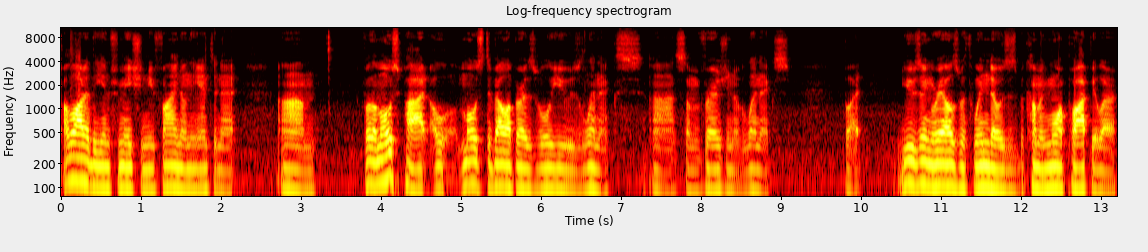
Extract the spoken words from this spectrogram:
a lot of the information you find on the internet um, for the most part, most developers will use Linux, uh, some version of Linux, but using Rails with Windows is becoming more popular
